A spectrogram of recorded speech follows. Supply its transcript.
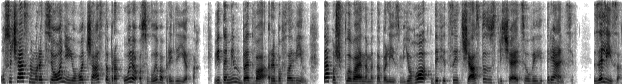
У сучасному раціоні його часто бракує, особливо при дієтах. Вітамін В2 рибофлавін також впливає на метаболізм. Його дефіцит часто зустрічається у вегетаріанців. Заліза.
